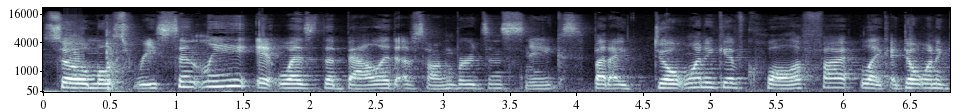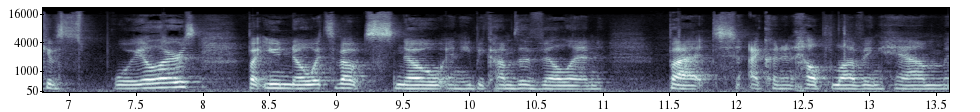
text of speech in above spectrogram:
So most recently, it was the Ballad of Songbirds and Snakes, but I don't want to give qualify like I don't want to give spoilers, but you know it's about Snow and he becomes a villain, but I couldn't help loving him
